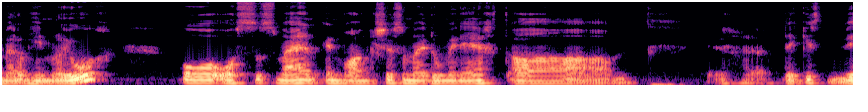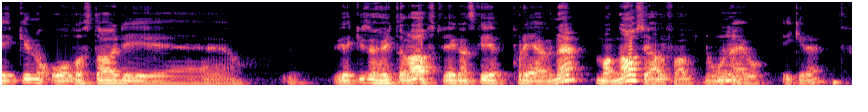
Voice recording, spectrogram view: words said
mellom himmel og jord. Og også som er en, en bransje som er dominert av eh, det er ikke, Vi er ikke noe overstadig eh, Vi er ikke så høyt og lavt, vi er ganske på det jevne. Mange av oss iallfall. Noen er jo ikke det.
